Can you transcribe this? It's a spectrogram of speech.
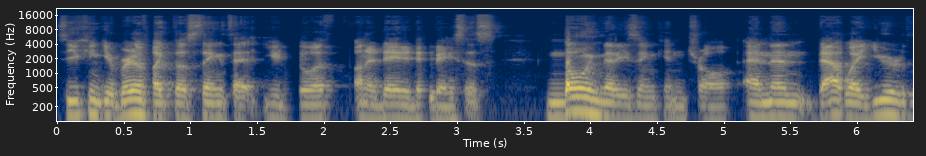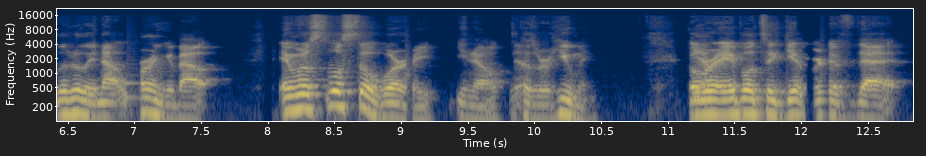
So you can get rid of like those things that you deal with on a day-to-day basis, knowing that he's in control. And then that way you're literally not worrying about and we'll, we'll still worry, you know, because yeah. we're human. But yeah. we're able to get rid of that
